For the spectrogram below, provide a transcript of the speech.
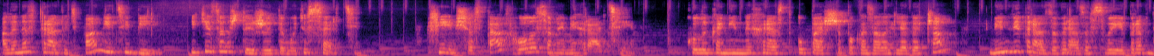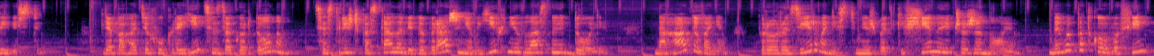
але не втратить пам'ять і біль, які завжди житимуть у серці. Фільм, що став голосом еміграції. Коли камінний хрест уперше показали глядачам, він відразу вразив своєю правдивістю. Для багатьох українців за кордоном ця стрічка стала відображенням їхньої власної долі, нагадуванням про розірваність між батьківщиною і чужиною. Не випадково фільм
